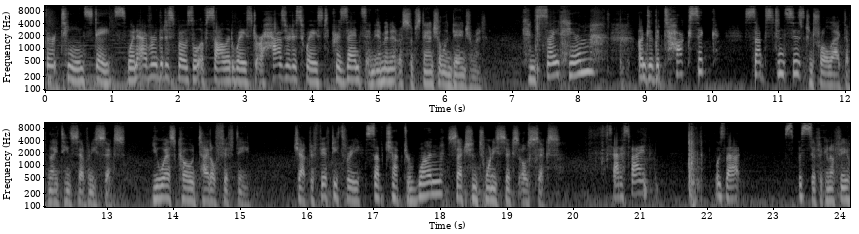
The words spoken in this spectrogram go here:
13 states whenever the disposal of solid waste or hazardous waste presents An imminent or substantial endangerment. can cite him under the Toxic Substances Control Act of 1976. U.S. Code Title 15. Chapter 53. Subchapter 1. Section 2606. Satisfied? Was that specific enough for you?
